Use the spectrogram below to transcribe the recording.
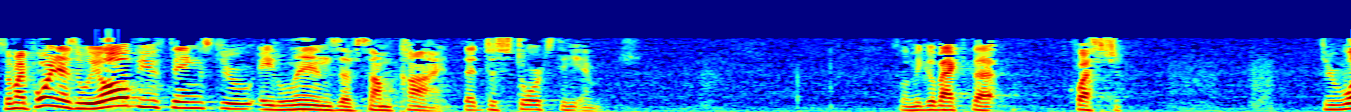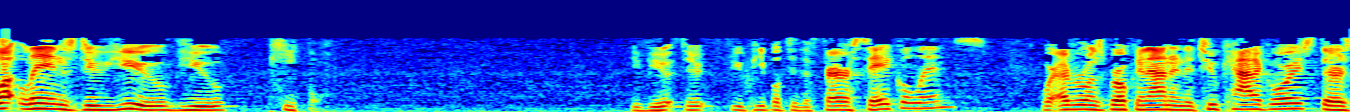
So my point is, we all view things through a lens of some kind that distorts the image. So let me go back to that question. Through what lens do you view people? You view, it through, view people through the Pharisaical lens, where everyone's broken down into two categories. There's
